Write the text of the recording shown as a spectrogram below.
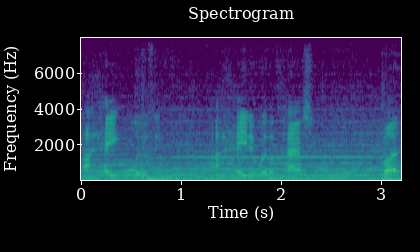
I hate losing. I hate it with a passion. But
